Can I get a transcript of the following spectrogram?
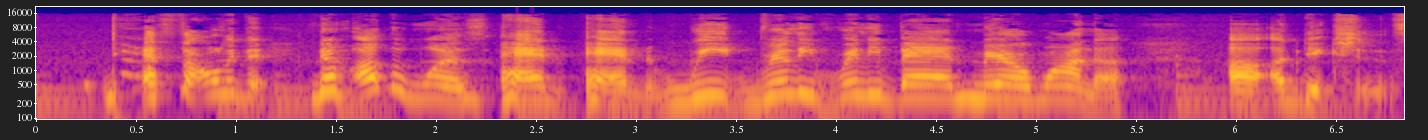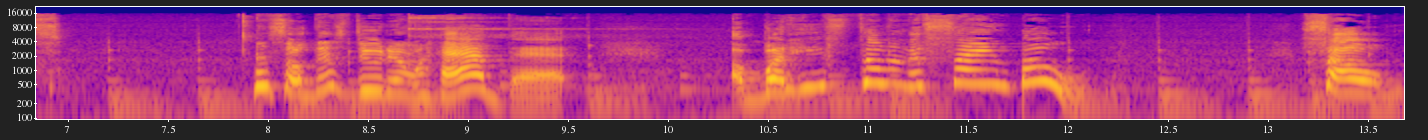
That's the only thing. Them other ones had had weed, really, really bad marijuana uh, addictions. And so this dude don't have that, uh, but he's still in the same boat. So,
